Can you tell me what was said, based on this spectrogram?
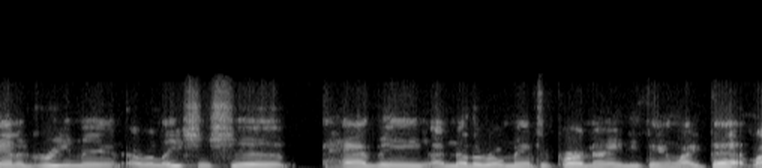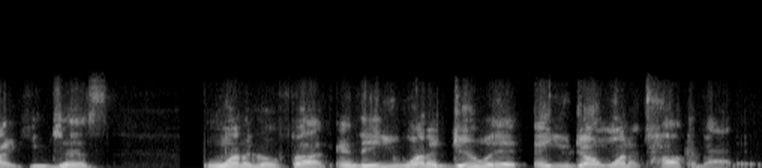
an agreement, a relationship, having another romantic partner, anything like that. Like you just want to go fuck, and then you want to do it, and you don't want to talk about it.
